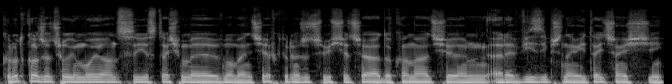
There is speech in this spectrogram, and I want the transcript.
Krótko rzecz ujmując, jesteśmy w momencie, w którym rzeczywiście trzeba dokonać rewizji przynajmniej tej części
